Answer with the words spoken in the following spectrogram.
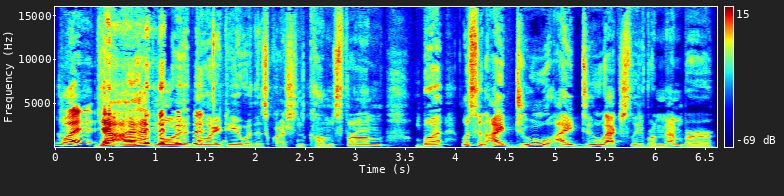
what?" yeah, I have no no idea where this question comes from. But listen, I do I do actually remember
